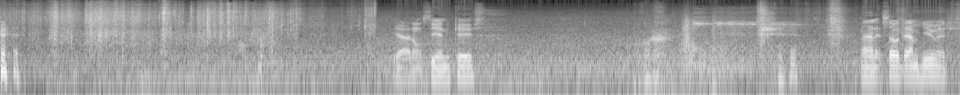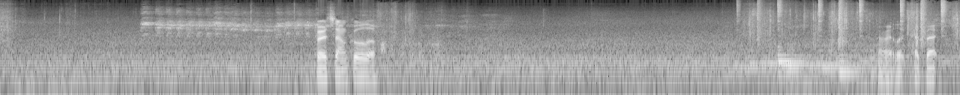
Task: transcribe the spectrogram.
yeah, I don't see any caves. Man, it's so damn humid. Birds sound cool though. Right, let's head back.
